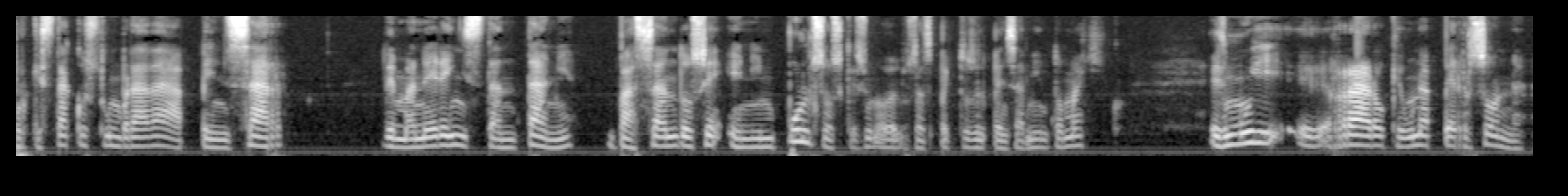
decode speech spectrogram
porque está acostumbrada a pensar de manera instantánea basándose en impulsos, que es uno de los aspectos del pensamiento mágico. Es muy eh, raro que una persona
